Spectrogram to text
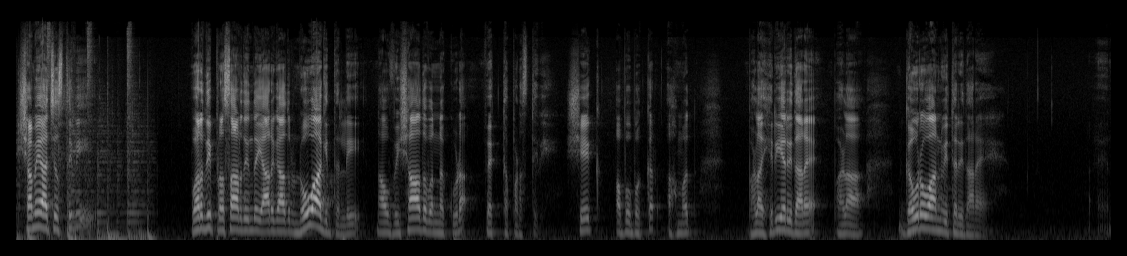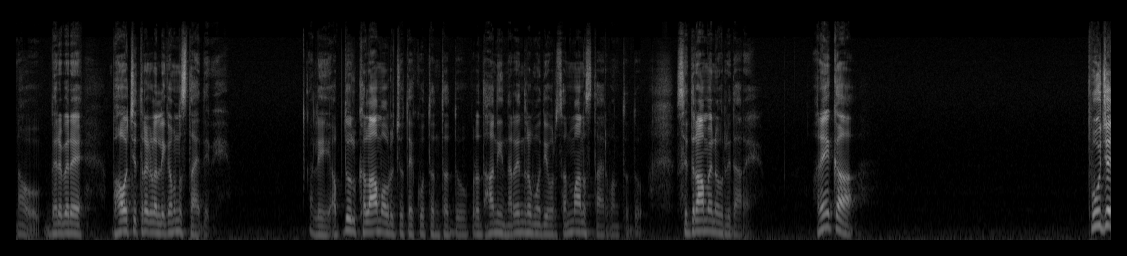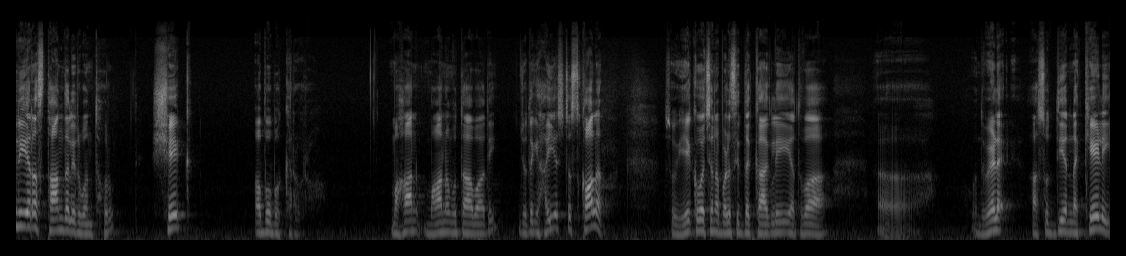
ಕ್ಷಮೆ ಆಚರಿಸ್ತೀವಿ ವರದಿ ಪ್ರಸಾರದಿಂದ ಯಾರಿಗಾದರೂ ನೋವಾಗಿದ್ದಲ್ಲಿ ನಾವು ವಿಷಾದವನ್ನು ಕೂಡ ವ್ಯಕ್ತಪಡಿಸ್ತೀವಿ. ಶೇಖ್ ಅಬುಬಕ್ಕರ್ ಅಹಮದ್ ಬಹಳ ಹಿರಿಯರಿದ್ದಾರೆ, ಬಹಳ ಗೌರವಾನ್ವಿತರಿದ್ದಾರೆ. ನಾವು ಬೇರೆ ಬೇರೆ ಭಾವಚಿತ್ರಗಳಲ್ಲಿ ಗಮನಿಸ್ತಾ ಇದ್ದೀವಿ. ಅಲ್ಲಿ ಅಬ್ದುಲ್ ಕಲಾಂ ಅವ್ರ ಜೊತೆ ಕೂತಂಥದ್ದು, ಪ್ರಧಾನಿ ನರೇಂದ್ರ ಮೋದಿ ಅವರು ಸನ್ಮಾನಿಸ್ತಾ ಇರುವಂಥದ್ದು, ಸಿದ್ದರಾಮಯ್ಯನವರಿದ್ದಾರೆ. ಅನೇಕ ಪೂಜನೀಯರ ಸ್ಥಾನದಲ್ಲಿರುವಂಥವರು ಶೇಖ್ ಅಬೂಬಕ್ಕರ್ ಅವರು. ಮಹಾನ್ ಮಾನವತಾವಾದಿ, ಜೊತೆಗೆ ಹೈಯೆಸ್ಟ್ ಸ್ಕಾಲರ್ ಸೊ ಏಕವಚನ ಬಳಸಿದ್ದಕ್ಕಾಗಲಿ ಅಥವಾ ಒಂದು ವೇಳೆ ಆ ಸುದ್ದಿಯನ್ನು ಕೇಳಿ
